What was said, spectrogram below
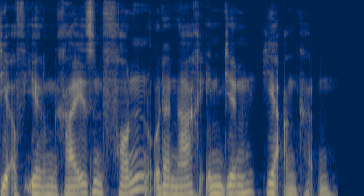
die auf ihren Reisen von oder nach Indien hier ankerten.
